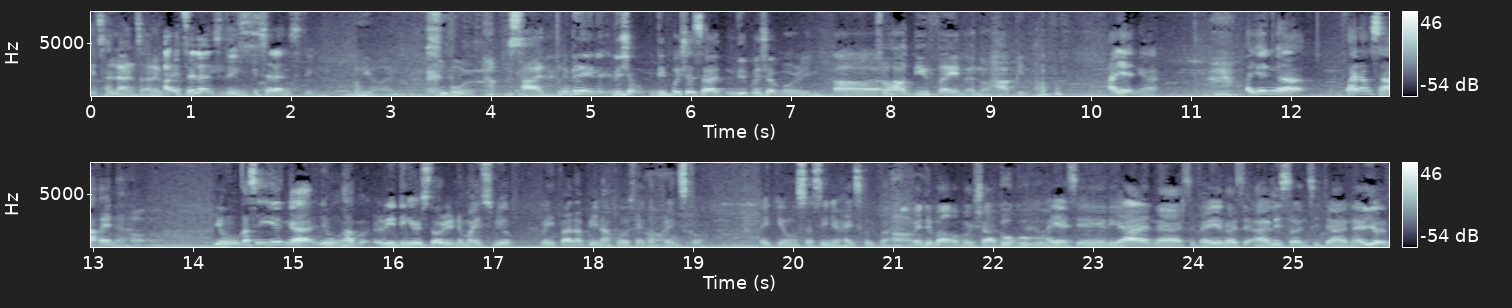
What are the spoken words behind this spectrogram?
it's a Lance Arevalo. ah, it's a Lance thing. It's a Lance thing. Ba yan? Bore. Sad. Hindi, hindi, hindi, siya, hindi po siya sad, hindi po siya boring. Ah, So how do you find, ano, happy? ayan nga. Ayun nga, parang sa akin ah. Oo. Yung, kasi yun nga, yung hab- reading your story reminds me of, may parang pinaka-close set of friends ko. Like yung sa senior high school pa. Oo. Pwede ba ako mag-shoutout? Go, go, go. Ayan, si Rihanna, si Tyro, si Allison, si Jana. Yun.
